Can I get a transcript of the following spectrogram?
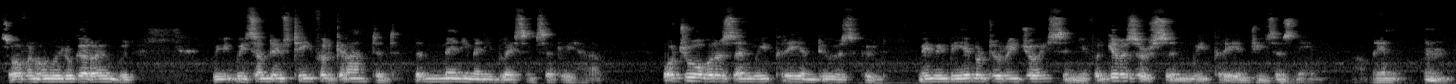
so often when we look around, we we, we sometimes take for granted the many many blessings that we have. Watch over us, and we pray, and do us good. May we be able to rejoice in you. Forgive us our sin, we pray in Jesus' name. Amen.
